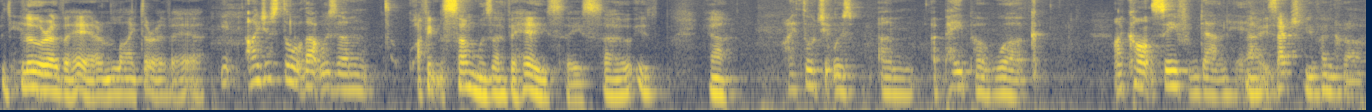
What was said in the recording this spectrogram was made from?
it's bluer over here and lighter over here. I just thought that was um. I think the sun was over here. You see, so it, yeah. I thought it was um a paper work. I can't see from down here. No, it's actually a photograph.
